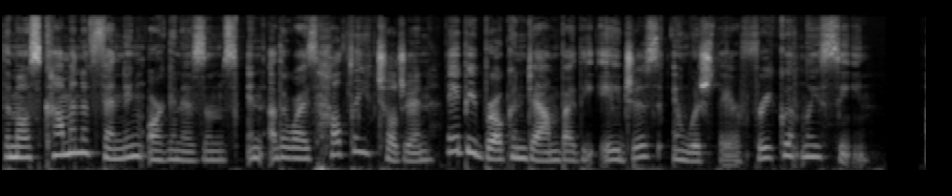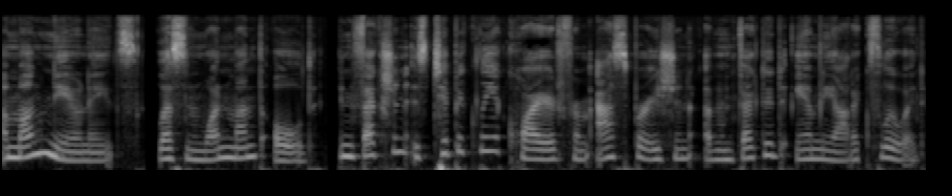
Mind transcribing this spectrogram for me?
The most common offending organisms in otherwise healthy children may be broken down by the ages in which they are frequently seen. Among neonates, less than one month old, infection is typically acquired from aspiration of infected amniotic fluid.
